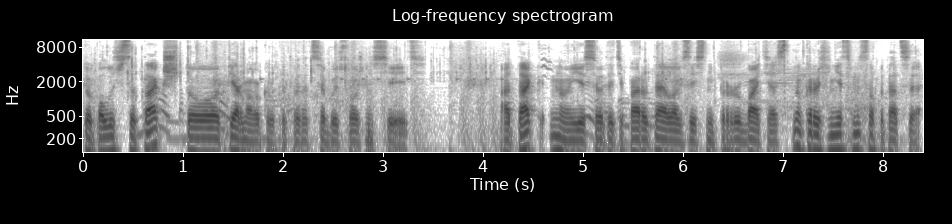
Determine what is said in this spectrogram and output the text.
то получится так, что ферма вокруг этого ТЦ будет сложно сеять. А так, ну, если вот эти пару тайлов здесь не прорубать, а... ну, короче, нет смысла пытаться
